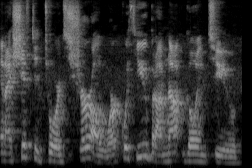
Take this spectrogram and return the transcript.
And I shifted towards sure, I'll work with you, but I'm not going to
